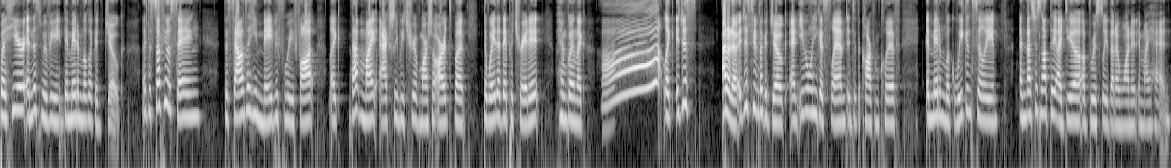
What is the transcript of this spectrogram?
But here in this movie, they made him look like a joke. Like the stuff he was saying, the sounds that he made before he fought, like that might actually be true of martial arts, but the way that they portrayed it, him going like, ah, like it just, I don't know, it just seemed like a joke. And even when he gets slammed into the car from Cliff, it made him look weak and silly. And that's just not the idea of Bruce Lee that I wanted in my head.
